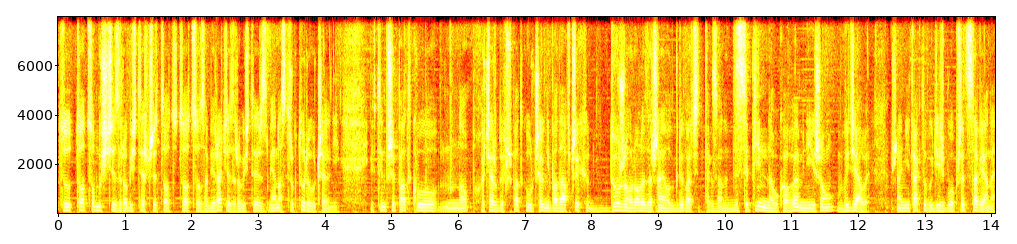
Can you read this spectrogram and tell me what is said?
to, to, co musicie zrobić też, czy to, to, co zamierzacie zrobić, to jest zmiana struktury uczelni. I w tym przypadku, no, chociażby w przypadku uczelni badawczych, dużą rolę zaczynają odgrywać tak zwane dyscypliny naukowe, mniejszą wydziały. Przynajmniej tak to by gdzieś było przedstawiane.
